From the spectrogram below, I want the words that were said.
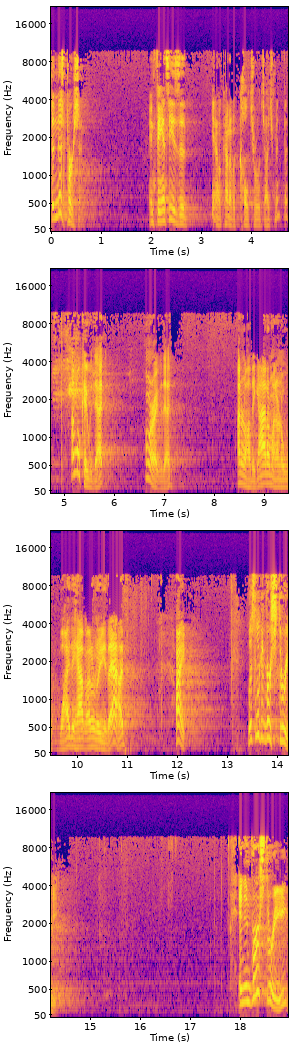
than this person. And fancy is a, you know, kind of a cultural judgment, but I'm okay with that. I'm all right with that. I don't know how they got them. I don't know why they have. I don't know any of that. All right. Let's look at verse 3. And in verse 3,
